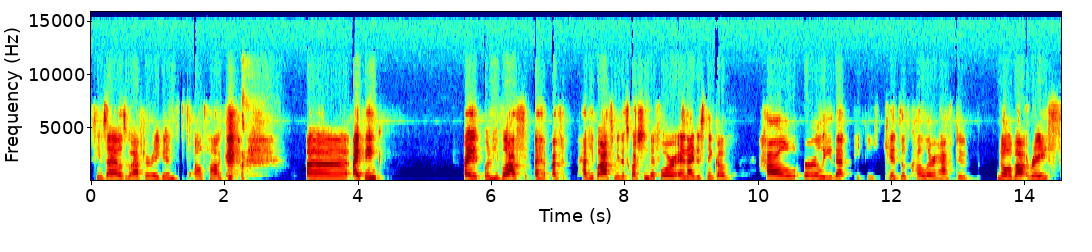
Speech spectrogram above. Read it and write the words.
seems i always go after reagan so i'll talk uh, i think i when people ask I, i've had people ask me this question before and i just think of how early that p- kids of color have to know about race.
